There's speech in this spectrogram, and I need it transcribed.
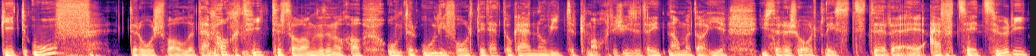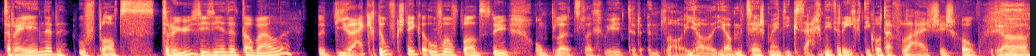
geht auf der Ostwallen, der macht weiter, solange er noch kann. Und der Uli Forte, der hat auch gerne noch weitergemacht. Das ist unser Drittname da hier unserer Shortlist. Der äh, FC Zürich Trainer auf Platz 3 sind sie in der Tabelle. Direkt aufgestiegen, auf, auf Platz 3 und plötzlich wird er entlassen. Ja, ja, man zuerst gemeint, ich sehe nicht richtig, wo der Flash ist gekommen. Ja,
